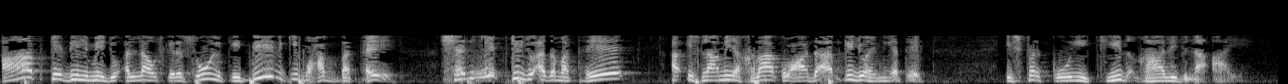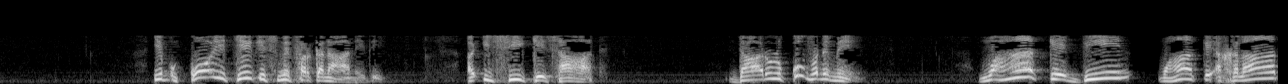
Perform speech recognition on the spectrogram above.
آپ کے دل میں جو اللہ اس کے رسول کی دین کی محبت ہے، شریعت کی جو عظمت ہے، اسلامی اخلاق و آداب کی جو اہمیت ہے، اس پر کوئی چیز غالب نہ آئے۔ یہ کوئی چیز اس میں فرق نہ آنے دے اور اسی کے ساتھ دار القفر میں وہاں کے دین، وہاں کے اخلاق،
